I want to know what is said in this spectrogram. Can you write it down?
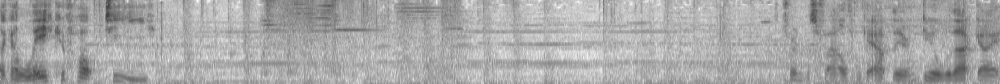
Like a lake of hot tea. Turn this valve and get up there and deal with that guy.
